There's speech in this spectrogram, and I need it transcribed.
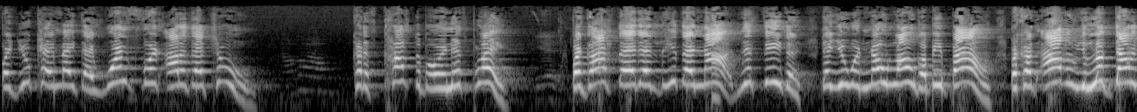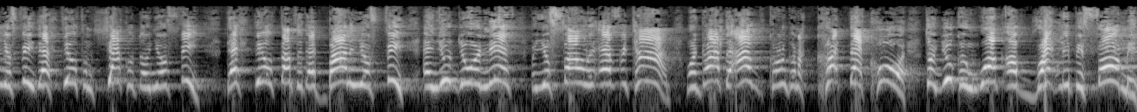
but you can't make that one foot out of that tomb because it's comfortable in this place. But God said that He said, "Not this season that you will no longer be bound, because after you look down on your feet, there's still some shackles on your feet. There's still something that's binding your feet, and you're doing this, but you're falling every time. When God said, "I'm going to cut that cord so you can walk uprightly before me,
